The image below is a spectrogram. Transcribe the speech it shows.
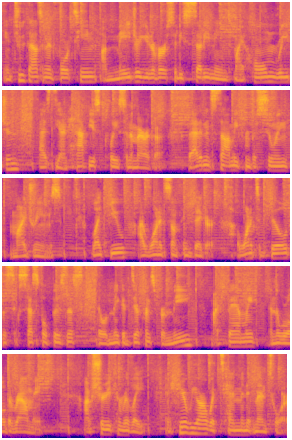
in 2014, a major university study named my home region as the unhappiest place in America. That didn't stop me from pursuing my dreams. Like you, I wanted something bigger. I wanted to build a successful business that would make a difference for me, my family, and the world around me. I'm sure you can relate, and here we are with 10 Minute Mentor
